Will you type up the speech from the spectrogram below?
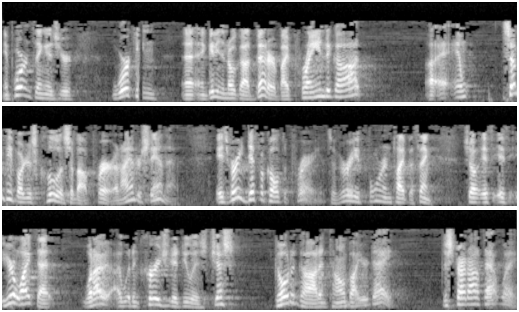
The important thing is you're working and getting to know God better by praying to God. Uh, and some people are just clueless about prayer, and I understand that. It's very difficult to pray. It's a very foreign type of thing. So if, if you're like that, what I, I would encourage you to do is just go to God and tell Him about your day. Just start out that way.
